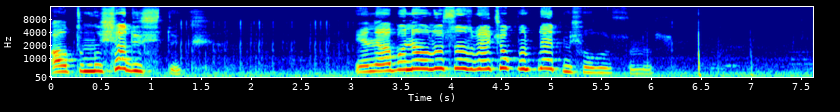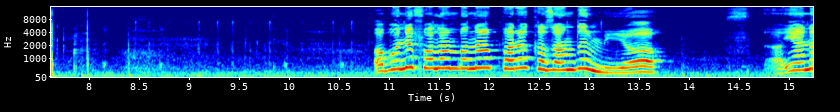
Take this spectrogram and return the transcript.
1060'a düştük. Yani abone olursanız beni çok mutlu etmiş olursunuz. Abone falan bana para kazandırmıyor. Yani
